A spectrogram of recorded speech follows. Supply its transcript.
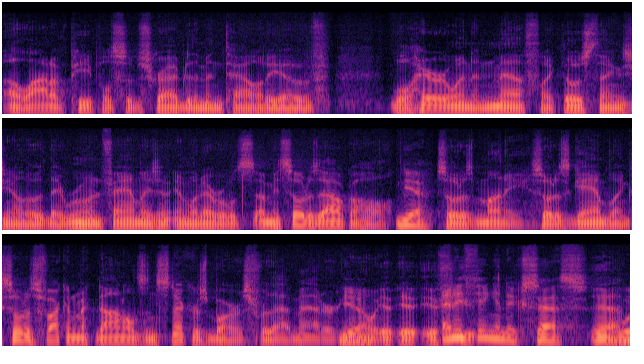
a lot of people subscribe to the mentality of well, heroin and meth, like those things, you know, they ruin families and, and whatever. I mean, so does alcohol. Yeah. So does money. So does gambling. So does fucking McDonald's and Snickers bars, for that matter. You know, if, if if you- Anything in excess Yeah, I will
